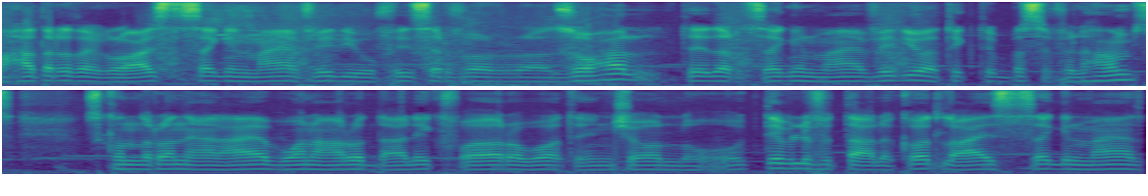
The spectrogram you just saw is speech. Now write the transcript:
وحضرتك لو عايز تسجل معايا فيديو في سيرفر زحل تقدر تسجل معايا فيديو هتكتب بس في الهمس اسكندراني ألعاب وأنا هرد عليك في أقرب وقت إن شاء الله. واكتب لي في التعليقات لو عايز تسجل معايا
